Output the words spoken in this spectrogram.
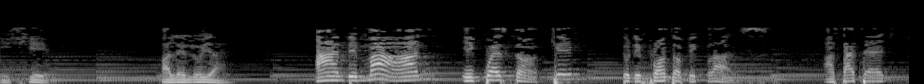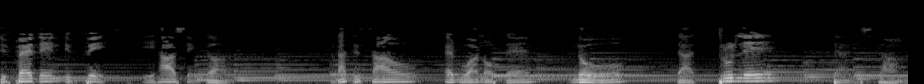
in shame. Hallelujah. And the man in question came to the front of the class and started defending the faith he has in God. That is how every one of them know that truly there is God.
